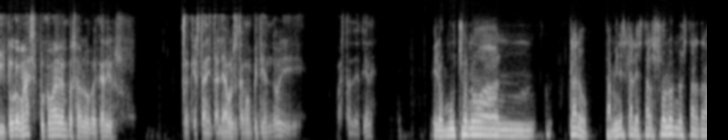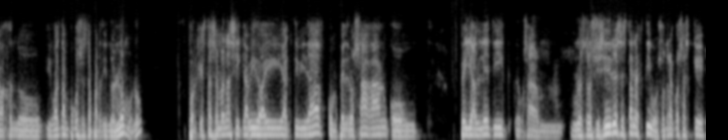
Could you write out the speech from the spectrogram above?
Y poco más, poco más han pasado los becarios. El que está en Italia pues está compitiendo y bastante tiene. Pero mucho no han. Claro, también es que al estar solo no estar trabajando, igual tampoco se está partiendo el lomo, ¿no? porque esta semana sí que ha habido ahí actividad con Pedro Sagan, con Pello Athletic, o sea, nuestros Isidres están activos. Otra cosa es que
